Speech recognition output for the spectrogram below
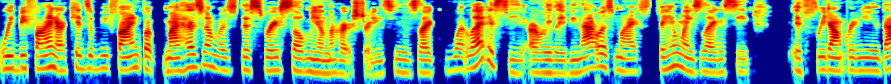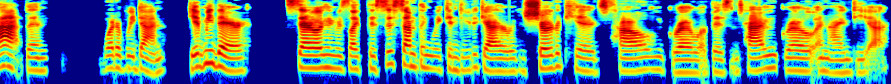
We'd be fine. Our kids would be fine. But my husband was this race sold me on the heartstrings. He was like, What legacy are we leaving? That was my family's legacy. If we don't renew that, then what have we done? Get me there. So he was like, This is something we can do together. We can show the kids how you grow a business, how you grow an idea.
